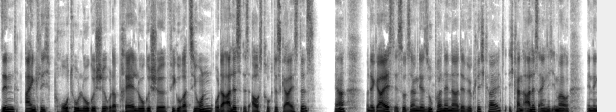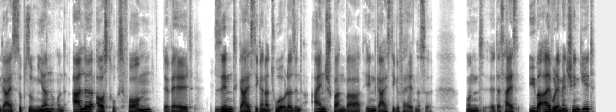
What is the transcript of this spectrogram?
sind eigentlich protologische oder prälogische Figurationen oder alles ist Ausdruck des Geistes. Ja, und der Geist ist sozusagen der Supernenner der Wirklichkeit. Ich kann alles eigentlich immer in den Geist subsumieren und alle Ausdrucksformen der Welt sind geistiger Natur oder sind einspannbar in geistige Verhältnisse. Und äh, das heißt, überall, wo der Mensch hingeht,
